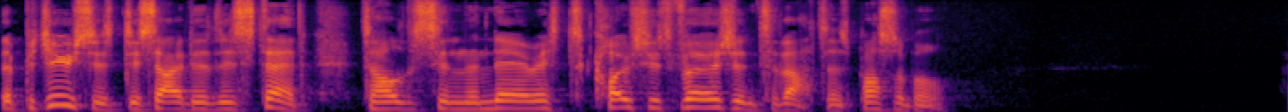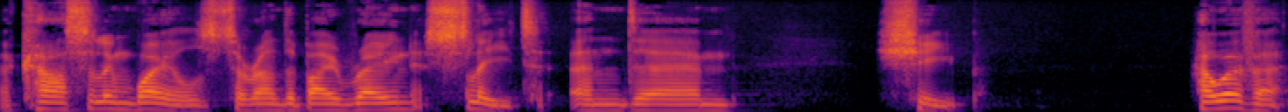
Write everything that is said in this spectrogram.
the producers decided instead to hold us in the nearest, closest version to that as possible. A castle in Wales surrounded by rain, sleet, and um, sheep. However,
